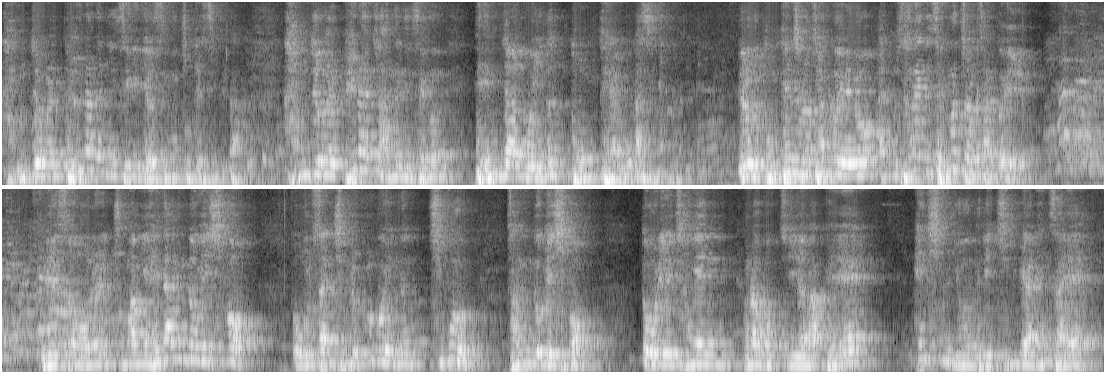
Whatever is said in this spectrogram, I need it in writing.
감정을 표현하는 인생이 되었으면 좋겠습니다. 감정을 표현하지 않는 인생은 냉장고에 있는 동 태하고 같습니다. 여러분 동태처럼 살 거예요? 아니면 살아있는 생물처럼 살 거예요? 그래서 오늘 중앙에 해당도 계시고 또 울산 지부를 끌고 있는 지부 장님도 계시고 또 우리 장애인 문화복지연합회의 핵심 위원들이 준비한 행사에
